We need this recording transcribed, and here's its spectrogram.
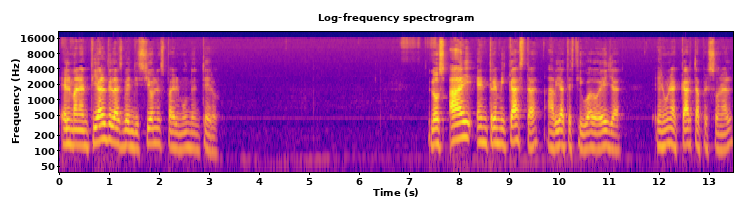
el manantial de las bendiciones para el mundo entero. Los hay entre mi casta, había atestiguado ella en una carta personal,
